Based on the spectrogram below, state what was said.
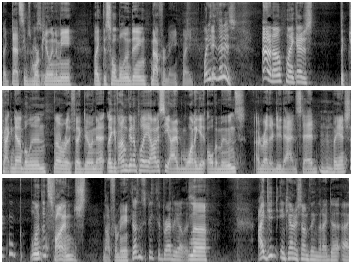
Like that seems more appealing to me. Like this whole balloon thing, not for me. Like What do you think that is? I don't know. Like I just like tracking down a balloon. I don't really feel like doing that. Like if I'm gonna play Odyssey, I'd want to get all the moons. I'd rather do that instead. But yeah, just like mm, balloons, it's fine. Just not for me. Doesn't speak to Bradley Ellis. Nah. I did encounter something that I, do, I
